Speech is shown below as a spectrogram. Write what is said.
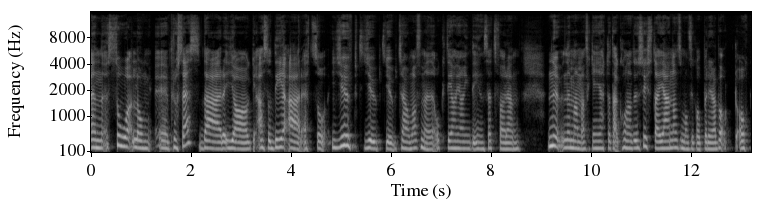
en så lång eh, process där jag... Alltså det är ett så djupt, djupt, djupt trauma för mig. Och Det har jag inte insett förrän nu när mamma fick en hjärtattack. Hon hade en cysta i hjärnan som hon fick operera bort. Och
